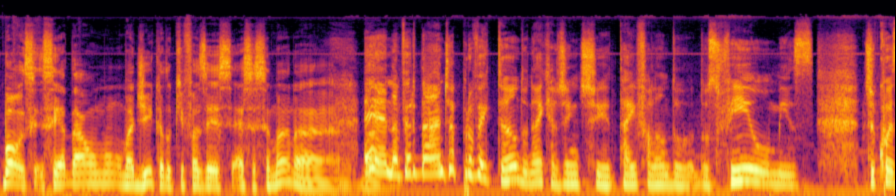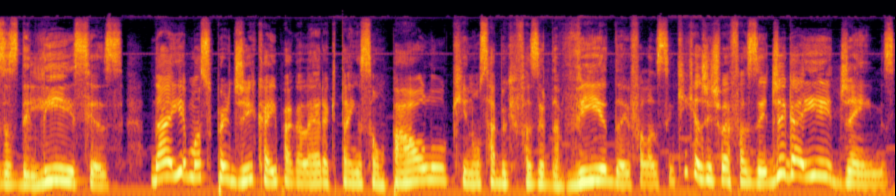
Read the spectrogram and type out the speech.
Bom, você ia dar um, uma dica do que fazer essa semana? É, na verdade, aproveitando, né, que a gente tá aí falando dos filmes, de coisas delícias, daí uma super dica aí pra galera que está em São Paulo, que não sabe o que fazer da vida e fala assim: o que, que a gente vai fazer? Diga aí, James,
